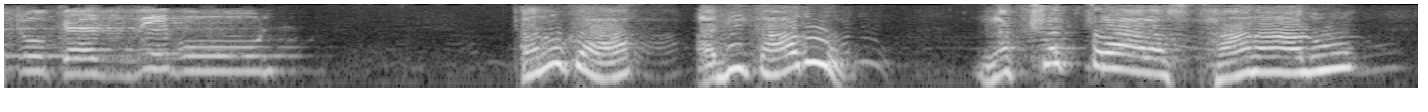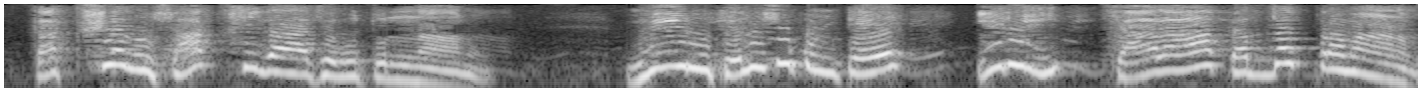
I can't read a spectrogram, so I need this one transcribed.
تكذبون కనుక అది కాదు నక్షత్రాల స్థానాలు కక్షలు సాక్షిగా చెబుతున్నాను మీరు తెలుసుకుంటే ఇది చాలా పెద్ద ప్రమాణం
